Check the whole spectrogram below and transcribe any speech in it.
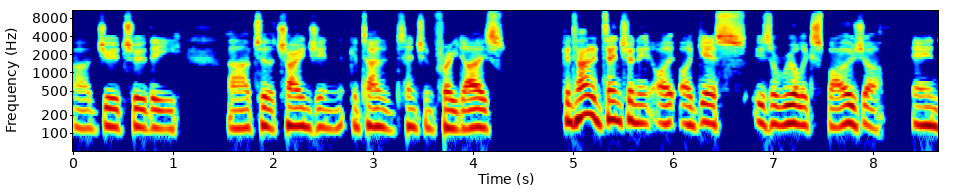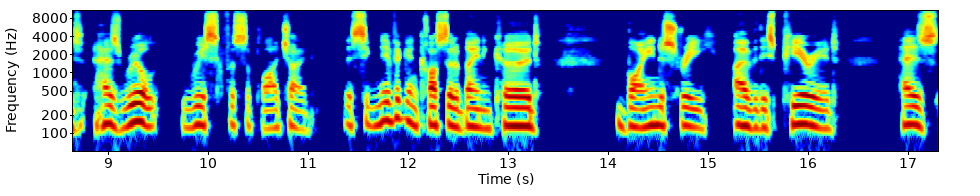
uh, due to the uh, to the change in container detention free days. Container detention, I, I, guess, is a real exposure and has real risk for supply chain. The significant costs that have been incurred by industry over this period has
